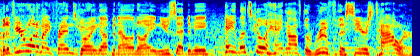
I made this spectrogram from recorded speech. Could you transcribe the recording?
But if you're one of my friends growing up in Illinois and you said to me, hey, let's go hang off the roof of the Sears Tower,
